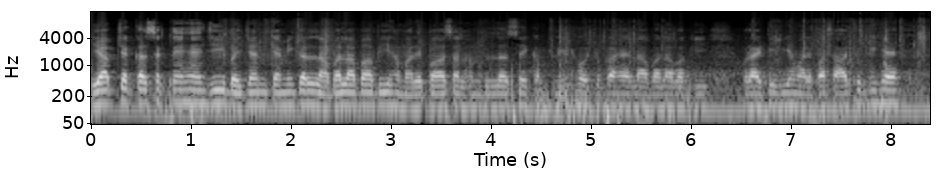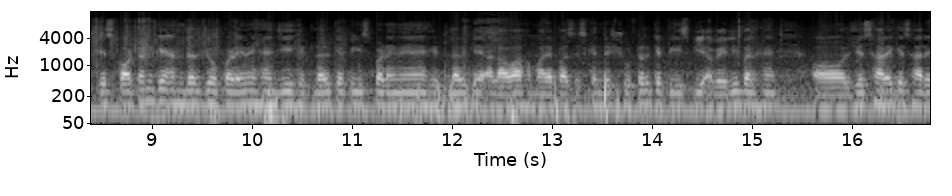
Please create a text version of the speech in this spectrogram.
ये आप चेक कर सकते हैं। जी भाईजान केमिकल लाबा लाबा भी हमारे पास अल्हम्दुलिल्लाह से कंप्लीट हो चुका है। लाबा लाबा की वैरायटी भी हमारे पास आ चुकी है। इस कॉटन के अंदर जो पड़े हुए हैं, जी हिटलर के पीस पड़े हुए हैं। हिटलर के अलावा हमारे पास इसके अंदर शूटर के पीस भी अवेलेबल हैं। और ये सारे के सारे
